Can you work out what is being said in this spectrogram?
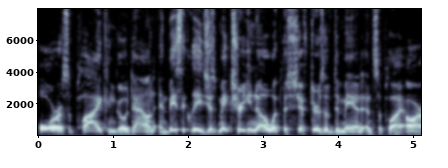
or supply can go down. And basically just make sure you know what the shifters of demand and supply are.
